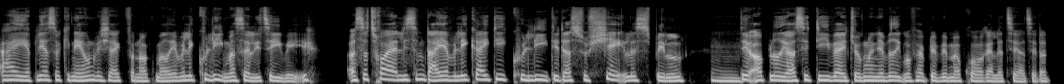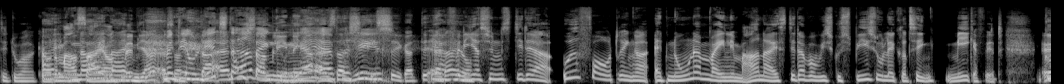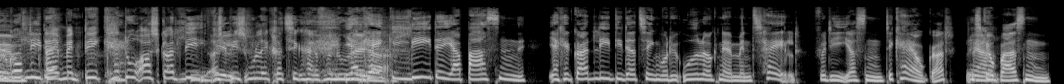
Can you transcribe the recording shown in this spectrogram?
Ej, jeg bliver så knæven, hvis jeg ikke får nok mad. Jeg vil ikke kunne lide mig selv i tv. Og så tror jeg, ligesom dig, jeg vil ikke rigtig kunne lide det der sociale spil. Mm. Det oplevede jeg også i Diva i junglen. Jeg ved ikke, hvorfor jeg bliver ved med at prøve at relatere til dig. Det du har gjort Ej, er meget nej, sejere. nej, men, ja, altså, Men det er jo der lidt er stadigvæk- sammenligninger, Ja, ja, altså helt præcis. sikkert, det er ja, der fordi jo. jeg synes, de der udfordringer, at nogle af dem var egentlig meget nice. Det der, hvor vi skulle spise ulækre ting, mega fedt. Kunne du Øhm, godt lide det? Nej, men det kan du også godt lide, at Vildt. spise ulækre ting, har jeg fundet ud Jeg af. kan ikke lide det, jeg er bare sådan, jeg kan godt lide de der ting, hvor det udelukkende er mentalt, fordi jeg sådan, det kan jeg jo godt. Jeg skal Ja. jo bare sådan,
